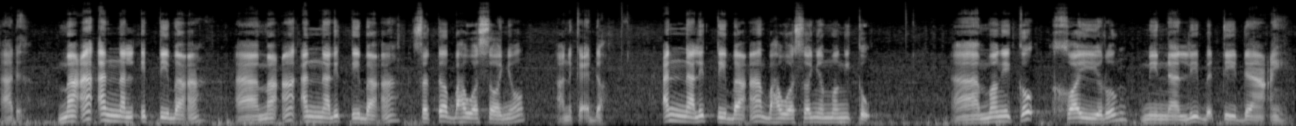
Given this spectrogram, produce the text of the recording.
ada. Ma'a annal ittiba'a ha, ma'a annal ittiba'a serta bahawasanya ha, ni kaedah. Anna littiba'a bahwasanya mengikut. Ha, mengikut khairum minalibtida'i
